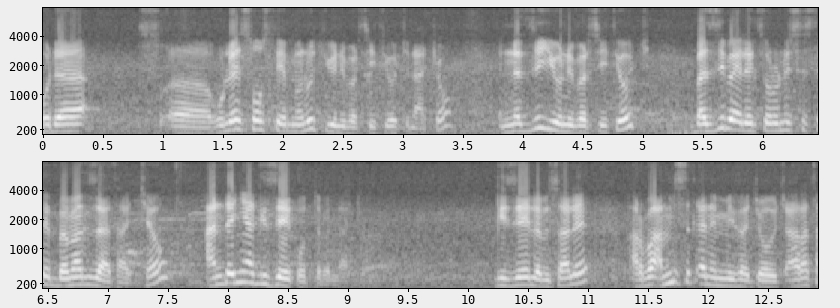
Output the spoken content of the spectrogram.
ወደ ሁለት ሶስት የሚሆኑት ዩኒቨርሲቲዎች ናቸው። እነዚህ ዩኒቨርሲቲዎች በዚህ በ electronic system በመግዛታቸው አንደኛ ጊዜ ይቆጥብላቸው ጊዜ ለምሳሌ አርባ አምስት ቀን የሚፈጀው ጨረታ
